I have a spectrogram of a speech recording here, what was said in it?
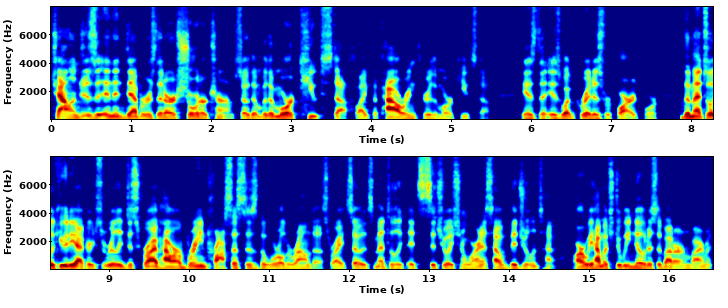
challenges and endeavors that are shorter term. So the, the more acute stuff, like the powering through the more acute stuff, is the, is what grit is required for the mental acuity attributes really describe how our brain processes the world around us, right? So it's mental, it's situation awareness. How vigilant are we? How much do we notice about our environment?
